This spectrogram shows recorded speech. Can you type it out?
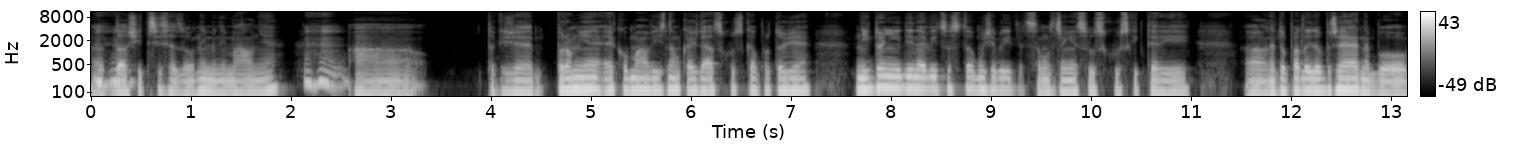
mm-hmm. další tři sezóny minimálně. Mm-hmm. A takže pro mě jako má význam každá schůzka, protože nikdo nikdy neví, co z toho může být. Samozřejmě jsou schůzky, které uh, nedopadly dobře, nebo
